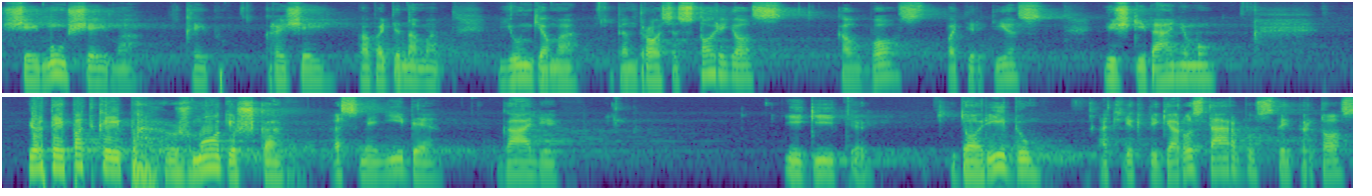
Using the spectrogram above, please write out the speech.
šeimų šeima, kaip gražiai pavadinama, jungiama bendros istorijos, kalbos, patirties, išgyvenimų. Ir taip pat kaip žmogiška asmenybė gali įgyti darybių, atlikti gerus darbus, taip ir tos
